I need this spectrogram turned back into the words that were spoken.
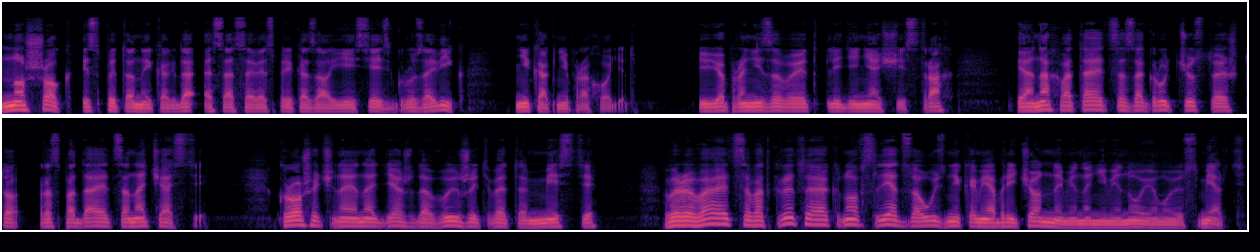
но шок, испытанный, когда эсэсовец приказал ей сесть в грузовик, никак не проходит. Ее пронизывает леденящий страх, и она хватается за грудь, чувствуя, что распадается на части. Крошечная надежда выжить в этом месте вырывается в открытое окно вслед за узниками, обреченными на неминуемую смерть.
